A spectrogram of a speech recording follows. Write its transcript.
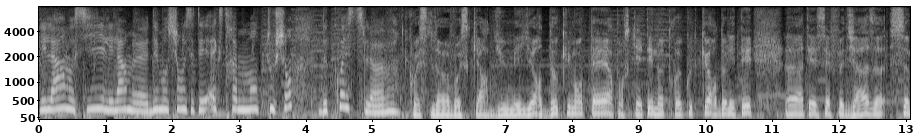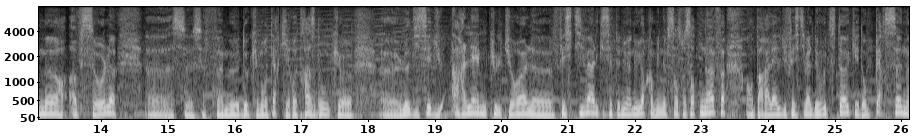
les larmes aussi, les larmes d'émotion, c'était extrêmement touchant de Questlove. Questlove, Oscar du meilleur documentaire pour ce qui a été notre coup de cœur de l'été euh, à TSF Jazz, Summer of Soul, ce, ce fameux documentaire qui retrace donc euh, euh, l'odyssée du Harlem Cultural euh, Festival qui s'est tenu à New York en 1969, en parallèle du festival de Woodstock et dont personne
